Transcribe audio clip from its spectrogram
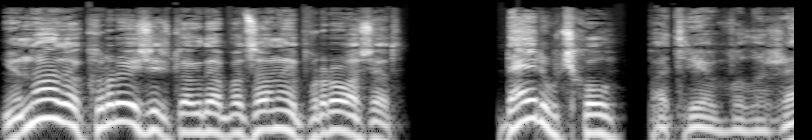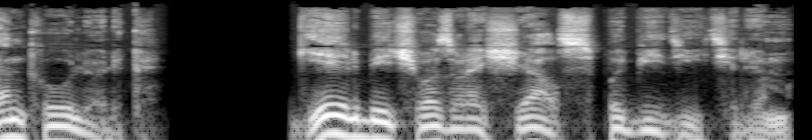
«Не надо крысить, когда пацаны просят!» «Дай ручку!» — потребовала Жанка у Лелика. Гельбич возвращался победителем.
